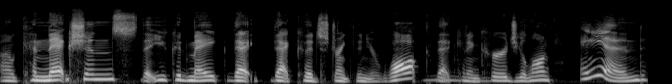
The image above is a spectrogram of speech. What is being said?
uh, connections that you could make that that could strengthen your walk, that can encourage you along, and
